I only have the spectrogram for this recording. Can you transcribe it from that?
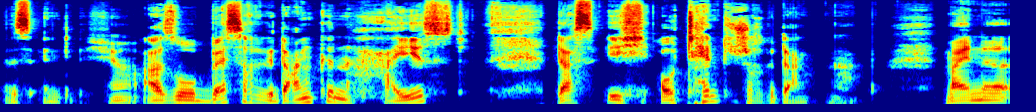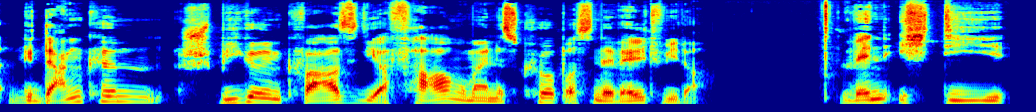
letztendlich. Ja? Also bessere Gedanken heißt, dass ich authentischere Gedanken habe. Meine Gedanken spiegeln quasi die Erfahrung meines Körpers in der Welt wieder. Wenn ich die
